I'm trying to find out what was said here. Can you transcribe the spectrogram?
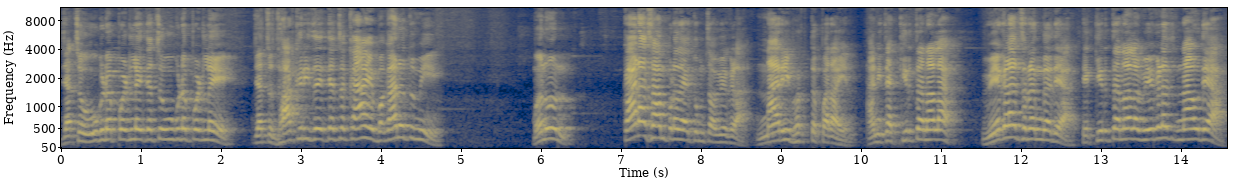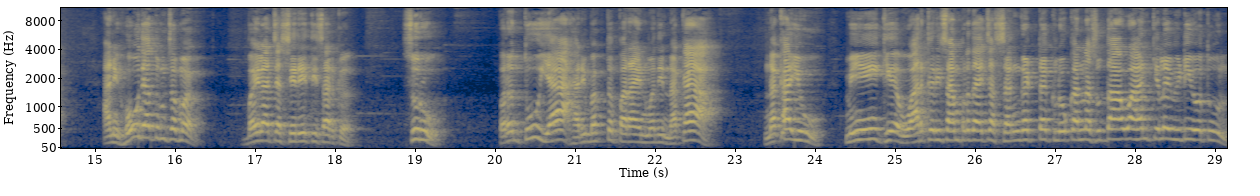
ज्याचं उघडं पडलंय त्याचं उघडं पडलंय. ज्याचं झाकरीचं आहे त्याचं काय बघा ना तुम्ही. म्हणून काढा संप्रदाय तुमचा वेगळा नारी भक्त परायण. आणि त्या कीर्तनाला वेगळाच रंग द्या. त्या कीर्तनाला वेगळंच नाव द्या. आणि होऊ द्या तुमचं मग बैलाच्या शर्यतीसारखं. सुरू. परंतु या हरिभक्त परायणमध्ये नका. नका येऊ. मी वारकरी संप्रदायाच्या संघटक लोकांना सुद्धा आवाहन केलं व्हिडिओतून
